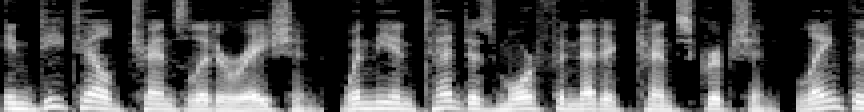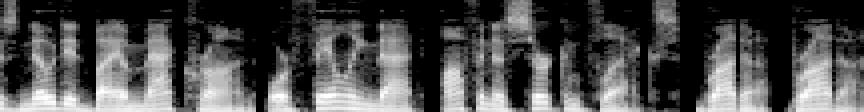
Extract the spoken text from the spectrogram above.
In detailed transliteration, when the intent is more phonetic transcription, length is noted by a macron or failing that, often a circumflex, brata, brata.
